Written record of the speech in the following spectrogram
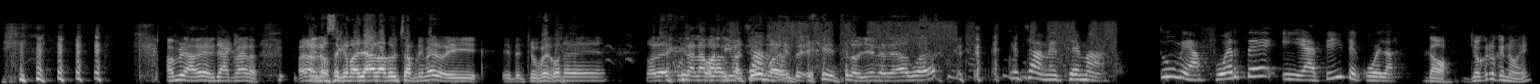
Hombre, a ver, ya, claro. Bueno, Pero- no sé que vaya a la ducha primero y, y te enchufes con el... Con el- Una lavativa la y te, y te lo llene de agua. Escúchame, Chema, tú meas fuerte y a ti te cuela. No, yo creo que no, ¿eh?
